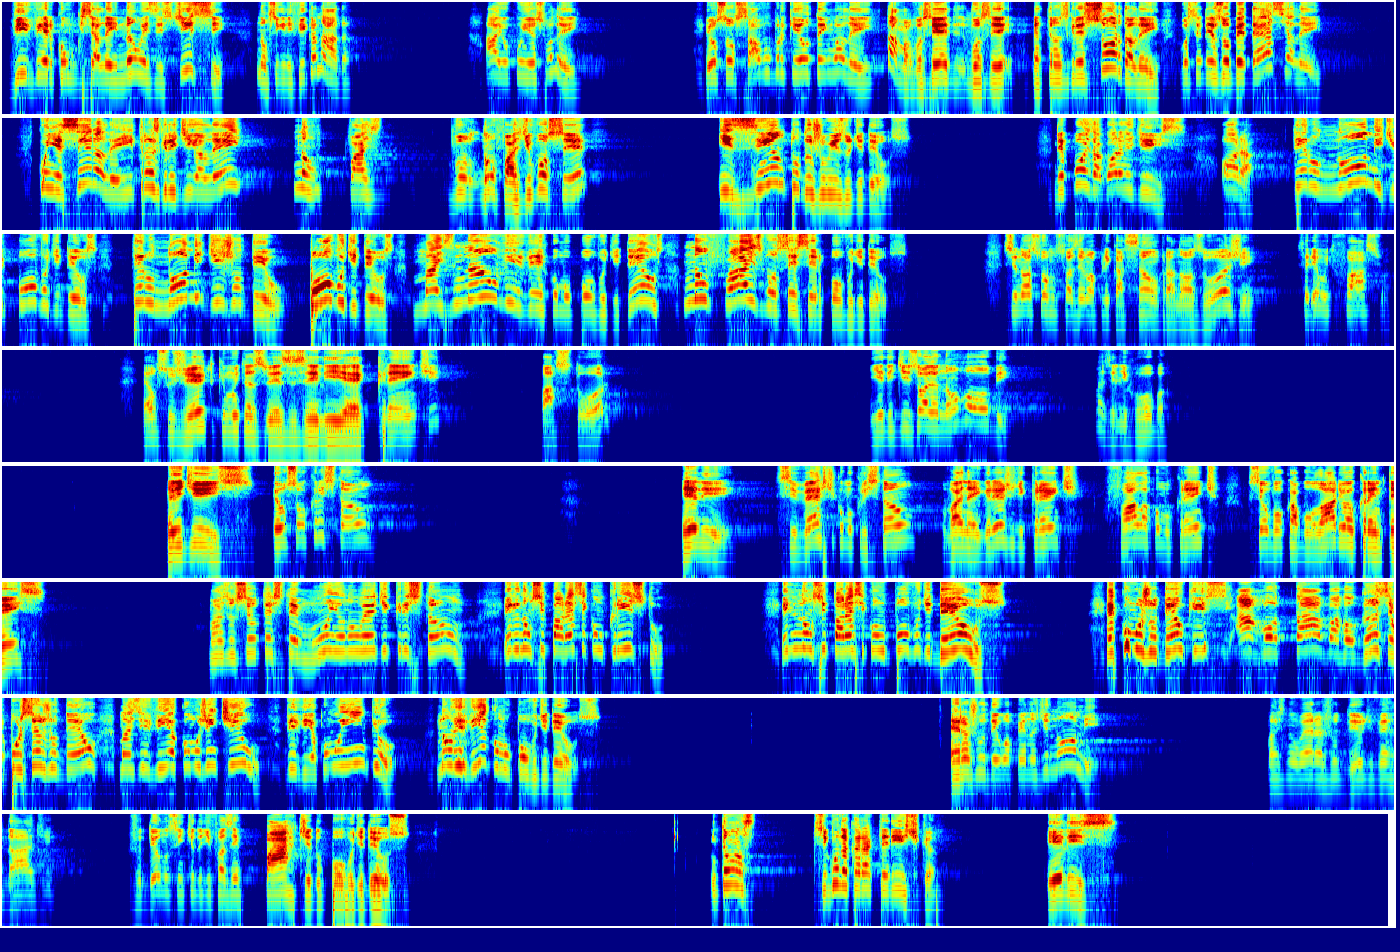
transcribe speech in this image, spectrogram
viver como se a lei não existisse, não significa nada. Ah, eu conheço a lei. Eu sou salvo porque eu tenho uma lei. Tá, mas você é, você é transgressor da lei. Você desobedece à lei. Conhecer a lei e transgredir a lei não faz, não faz de você isento do juízo de Deus. Depois, agora ele diz: ora, ter o nome de povo de Deus, ter o nome de judeu, povo de Deus, mas não viver como povo de Deus, não faz você ser povo de Deus. Se nós formos fazer uma aplicação para nós hoje, seria muito fácil. É o sujeito que muitas vezes ele é crente, pastor, e ele diz: Olha, não roube, mas ele rouba. Ele diz: eu sou cristão. Ele se veste como cristão, vai na igreja de crente, fala como crente, seu vocabulário é o crentez. Mas o seu testemunho não é de cristão. Ele não se parece com Cristo. Ele não se parece com o povo de Deus. É como o judeu que se arrotava arrogância por ser judeu, mas vivia como gentil, vivia como ímpio não vivia como o povo de Deus. Era judeu apenas de nome, mas não era judeu de verdade. Judeu no sentido de fazer parte do povo de Deus. Então, a segunda característica, eles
